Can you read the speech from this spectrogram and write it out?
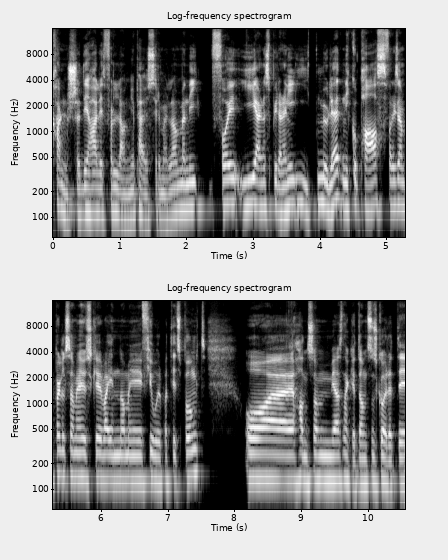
Kanskje de har litt for lange pauser imellom, men de får gir gjerne spillerne en liten mulighet. Nico Paz, for eksempel, som jeg husker var innom i fjor på et tidspunkt. Og øh, han som vi har snakket om, som skåret i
